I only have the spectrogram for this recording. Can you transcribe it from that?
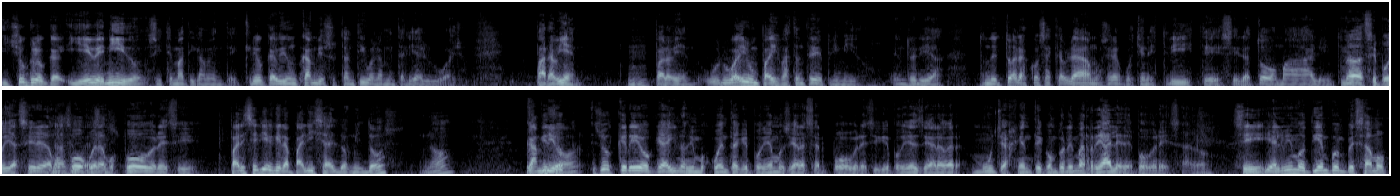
y yo creo que, y he venido sistemáticamente, creo que ha habido un cambio sustantivo en la mentalidad del uruguayo. Para bien, para bien. Uruguay era un país bastante deprimido, en realidad, donde todas las cosas que hablábamos eran cuestiones tristes, era todo malo. Nada se podía hacer, éramos pocos, éramos pobres y... Parecería que la paliza del 2002, ¿no? Cambió. Yo, yo creo que ahí nos dimos cuenta que podíamos llegar a ser pobres y que podía llegar a haber mucha gente con problemas reales de pobreza, ¿no? Sí. Y al mismo tiempo empezamos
